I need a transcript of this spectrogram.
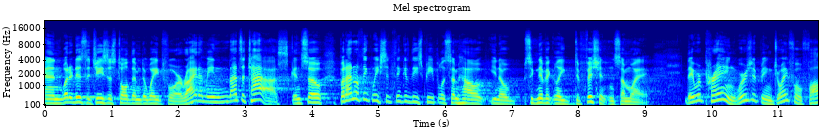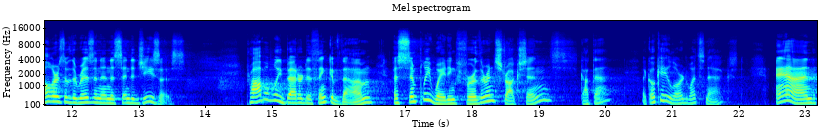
and what it is that Jesus told them to wait for, right? I mean, that's a task. And so, but I don't think we should think of these people as somehow, you know, significantly deficient in some way. They were praying, worshiping, joyful, followers of the risen and ascended Jesus. Probably better to think of them as simply waiting further instructions. Got that? Like, okay, Lord, what's next? And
